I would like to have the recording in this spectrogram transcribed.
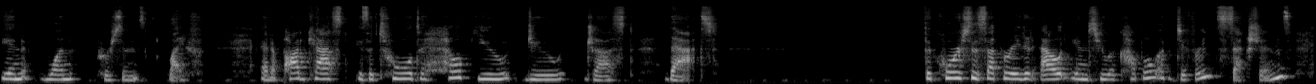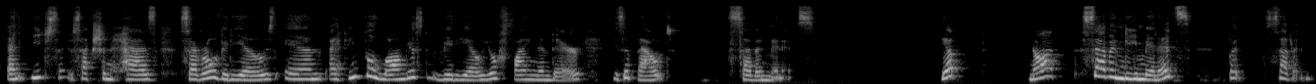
in one person's life. And a podcast is a tool to help you do just that. The course is separated out into a couple of different sections, and each section has several videos. And I think the longest video you'll find in there is about seven minutes. Yep, not 70 minutes, but seven.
